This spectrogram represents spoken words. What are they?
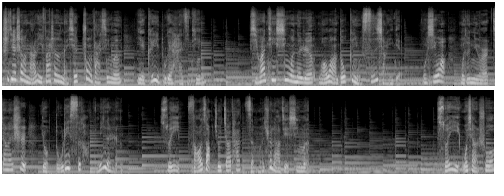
世界上哪里发生了哪些重大新闻？也可以读给孩子听。喜欢听新闻的人，往往都更有思想一点。我希望我的女儿将来是有独立思考能力的人，所以早早就教她怎么去了解新闻。所以我想说，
